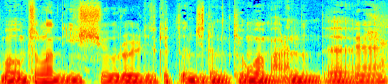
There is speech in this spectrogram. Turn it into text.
뭐 엄청난 이슈를 이렇게 던지는 경우가 많았는데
